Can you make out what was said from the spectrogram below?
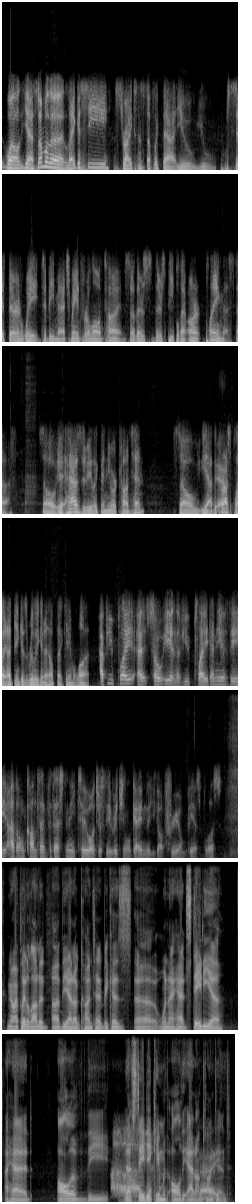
Well, yeah, some of the legacy strikes and stuff like that, you you sit there and wait to be match made for a long time. So there's there's people that aren't playing that stuff. So it has to be like the newer content. So yeah, the Yeah. crossplay I think is really going to help that game a lot. Have you played? Uh, so Ian, have you played any of the add-on content for Destiny 2, or just the original game that you got free on PS Plus? No, I played a lot of uh, the add-on content because uh, when I had Stadia, I had all of the Ah, that Stadia yes. came with all the add-on Nice. content.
